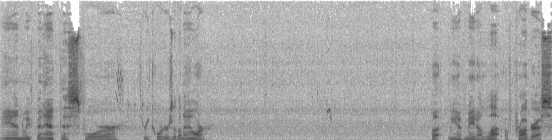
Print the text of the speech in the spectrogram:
And we've been at this for three quarters of an hour. But we have made a lot of progress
